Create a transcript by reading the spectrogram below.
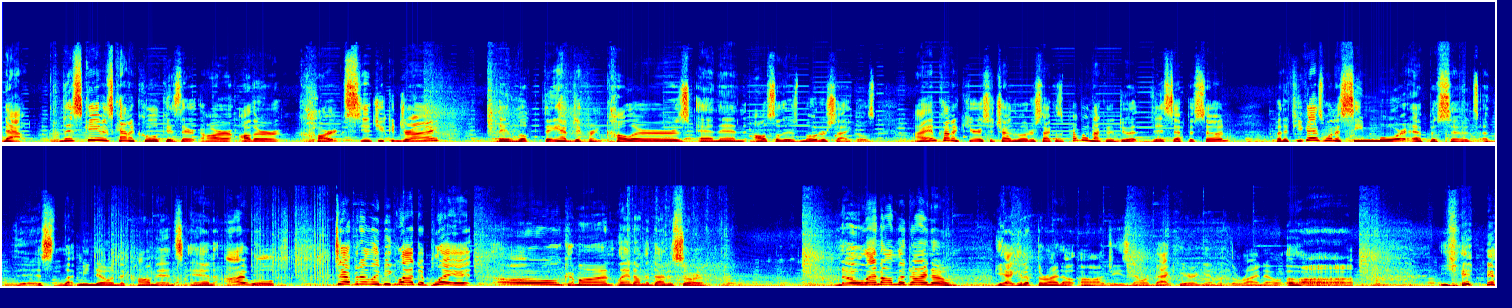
Now, this game is kind of cool because there are other carts that you can drive. They look, they have different colors, and then also there's motorcycles. I am kind of curious to try the motorcycles. I'm probably not going to do it this episode, but if you guys want to see more episodes of this, let me know in the comments, and I will definitely be glad to play it. Oh, come on, land on the dinosaur. No, land on the dino. Yeah, get up the rhino. Oh, geez, now we're back here again with the rhino. Ugh. Yeah.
